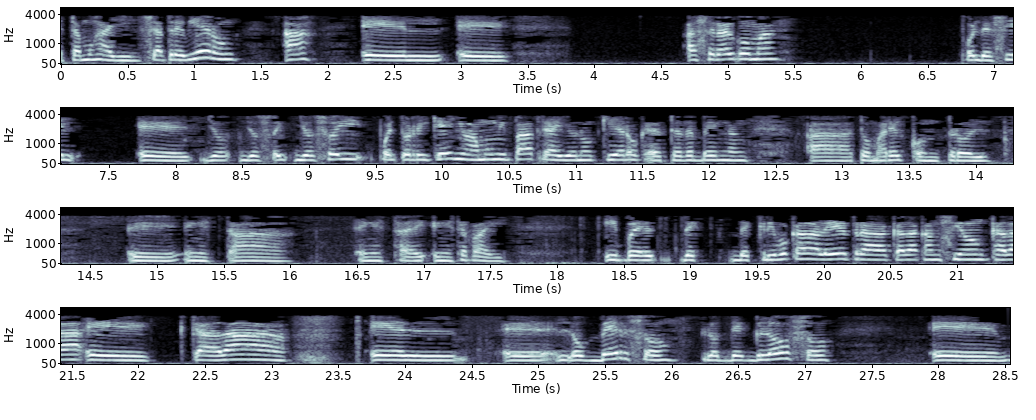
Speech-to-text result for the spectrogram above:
estamos allí, se atrevieron a el, eh, hacer algo más, por decir, eh, yo yo soy yo soy puertorriqueño, amo mi patria y yo no quiero que ustedes vengan a tomar el control eh, en esta en esta en este país. Y pues describo cada letra cada canción cada eh, cada el eh, los versos los desglosos eh,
